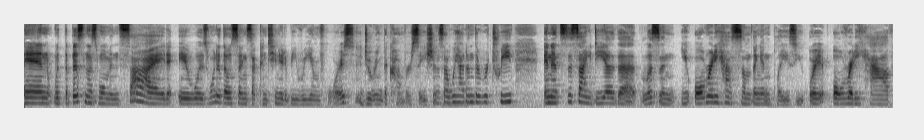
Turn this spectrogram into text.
And with the businesswoman side, it was one of those things that continue to be reinforced during the conversations that we had in the retreat. And it's this idea that, listen, you already have something in place, you already have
